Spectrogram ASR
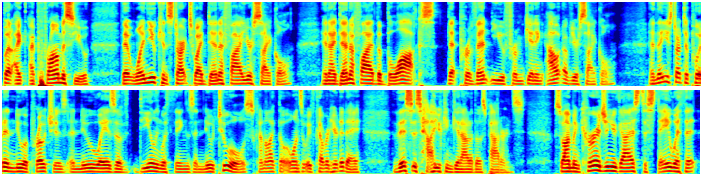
But I, I promise you that when you can start to identify your cycle and identify the blocks that prevent you from getting out of your cycle, and then you start to put in new approaches and new ways of dealing with things and new tools, kind of like the ones that we've covered here today, this is how you can get out of those patterns. So I'm encouraging you guys to stay with it.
